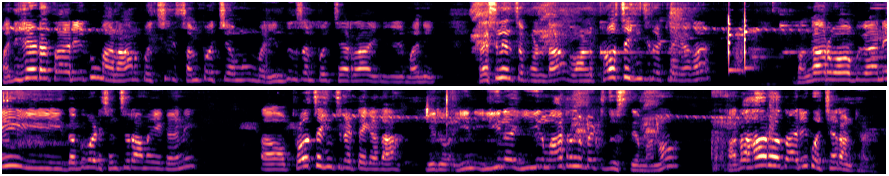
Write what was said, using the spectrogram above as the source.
పదిహేడో తారీఖు మా నాన్నకు వచ్చి చంపొచ్చాము మరి ఎందుకు చంపొచ్చారా? అని ప్రశ్నించకుండా వాళ్ళని ప్రోత్సహించినట్లే కదా. బంగారు బాబు కానీ ఈ దగ్గుబాటి సంచురామయ్య కానీ ప్రోత్సహించినట్టే కదా. మీరు ఈయన ఈయన ఈయన మాటలను బట్టి చూస్తే మనం పదహారో తారీఖు వచ్చారంటాడు.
